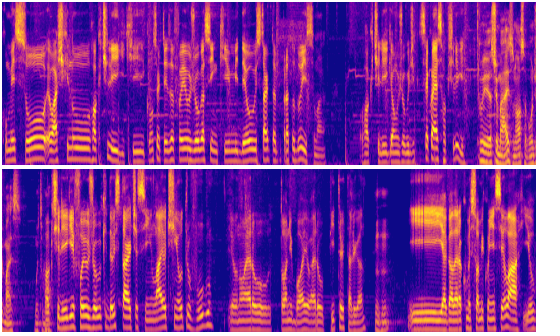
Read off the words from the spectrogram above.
começou, eu acho que no Rocket League, que com certeza foi o jogo assim que me deu o startup pra tudo isso, mano. O Rocket League é um jogo de. Você conhece Rocket League? Conheço demais, nossa, bom demais. Muito bom. Rocket League foi o jogo que deu start, assim. Lá eu tinha outro vulgo. Eu não era o Tony Boy, eu era o Peter, tá ligado? Uhum. E a galera começou a me conhecer lá. E eu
